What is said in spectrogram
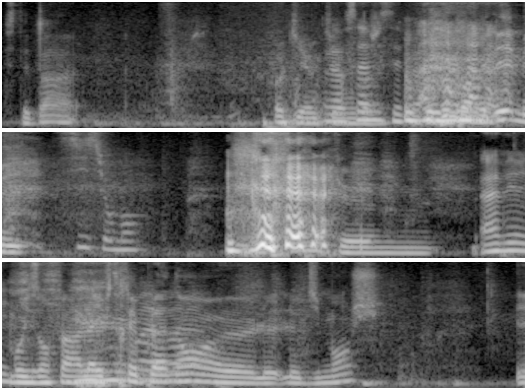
C'était pas. Ok, ok. Alors ça, va- je sais pas. mais Si, sûrement. À vérifier. bon, ils ont fait un live très Ouais, planant euh, le, le dimanche. Et,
